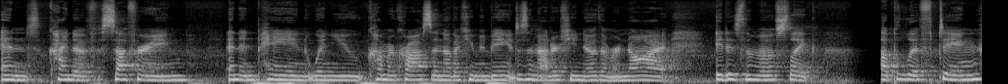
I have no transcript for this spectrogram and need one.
and kind of suffering and in pain, when you come across another human being, it doesn't matter if you know them or not, it is the most like uplifting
